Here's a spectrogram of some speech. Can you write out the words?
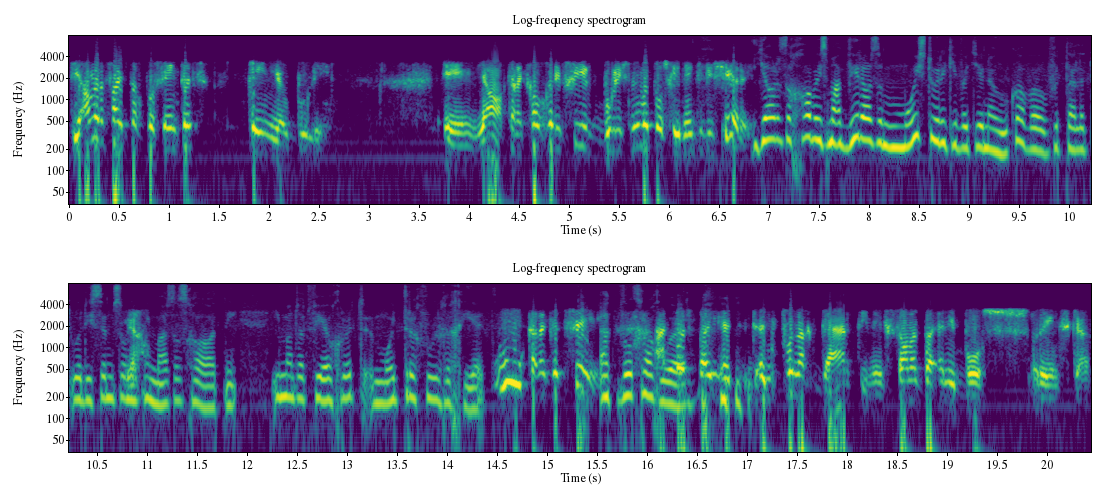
Die ander 50% is ken jou boelie. En ja, kan ek gou gou die vier boelies noem wat ons geïdentifiseer het? Ja, dis 'n gawees, maar ek weet daar's 'n mooi storieetjie wat jy nou hoeka wou vertel het oor die Simpson wat ja. nie massels gehad nie. Iemand wat vir jou groot mooi terugvoer gegee het. Ooh, kan ek dit sê? Ek wil graag hoor. Ek was by in 2013 en staan ek by in die bos Renske.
